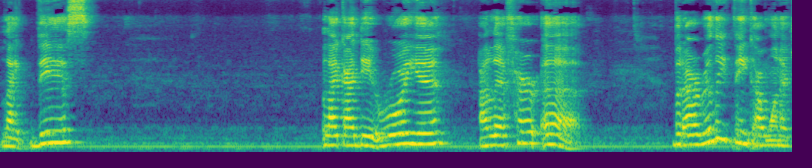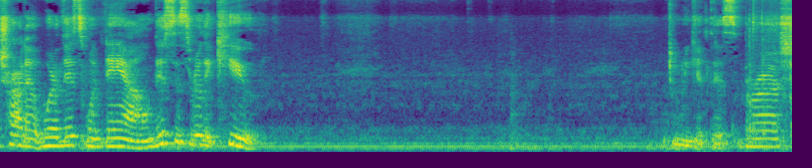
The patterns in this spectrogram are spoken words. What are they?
like this like I did Roya I left her up. But I really think I want to try to wear this one down. This is really cute. Let me get this brush.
